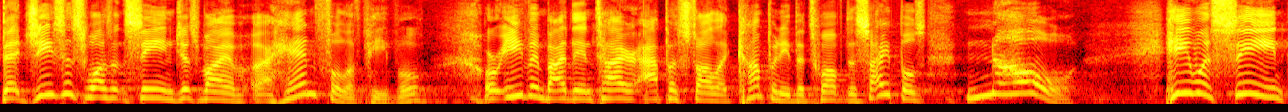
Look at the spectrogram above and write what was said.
that Jesus wasn't seen just by a, a, handful of people or even by the entire apostolic company, the 12 disciples. No. He was seen,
